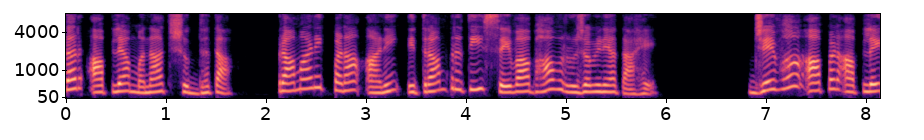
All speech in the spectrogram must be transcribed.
तर आपल्या मनात शुद्धता प्रामाणिकपणा आणि इतरांप्रती सेवाभाव रुजविण्यात आहे. जेव्हा आपण आपले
